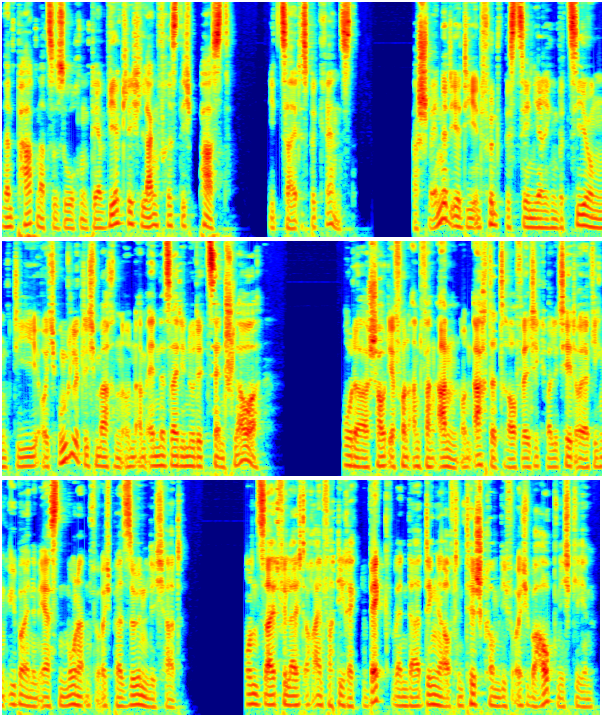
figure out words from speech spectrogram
einen Partner zu suchen, der wirklich langfristig passt. Die Zeit ist begrenzt. Verschwendet ihr die in fünf bis zehnjährigen Beziehungen, die euch unglücklich machen und am Ende seid ihr nur dezent schlauer? Oder schaut ihr von Anfang an und achtet darauf, welche Qualität euer Gegenüber in den ersten Monaten für euch persönlich hat? Und seid vielleicht auch einfach direkt weg, wenn da Dinge auf den Tisch kommen, die für euch überhaupt nicht gehen.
